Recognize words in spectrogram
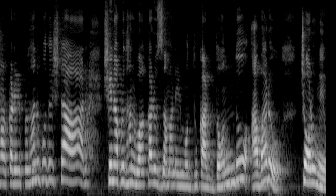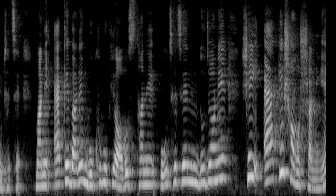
সরকারের প্রধান উপদেষ্টা আর সেনাপ্রধান ওয়াকারুজ্জামানের মধ্যকার দ্বন্দ্ব আবারও চরমে উঠেছে। মানে একেবারে মুখোমুখি অবস্থানে পৌঁছেছেন দুজনে সেই একই সমস্যা নিয়ে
